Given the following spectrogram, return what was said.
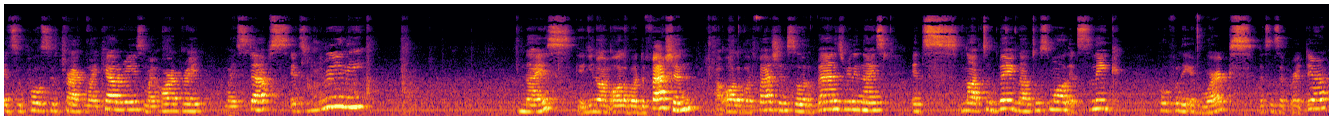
It's supposed to track my calories, my heart rate, my steps. It's really nice. You know I'm all about the fashion. I'm all about fashion, so the band is really nice. It's not too big, not too small. It's sleek. Hopefully it works. This is it right there,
